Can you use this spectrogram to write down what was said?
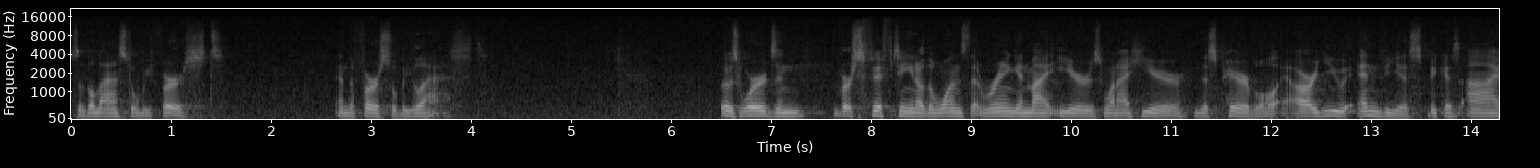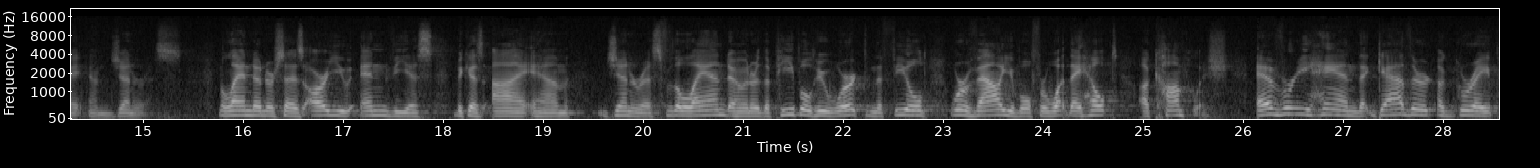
So the last will be first and the first will be last. Those words in verse 15 are the ones that ring in my ears when I hear this parable. Are you envious because I am generous? The landowner says, Are you envious because I am generous? For the landowner, the people who worked in the field were valuable for what they helped accomplish. Every hand that gathered a grape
